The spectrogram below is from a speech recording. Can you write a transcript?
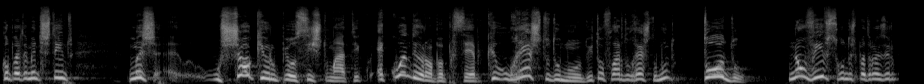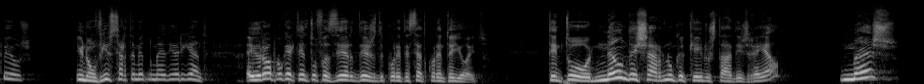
completamente distinto. Mas eh, o choque europeu sistemático é quando a Europa percebe que o resto do mundo, e estou a falar do resto do mundo todo, não vive segundo os padrões europeus. E não vive certamente no Médio Oriente. A Europa o que é que tentou fazer desde 47, 48? Tentou não deixar nunca cair o Estado de Israel, mas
